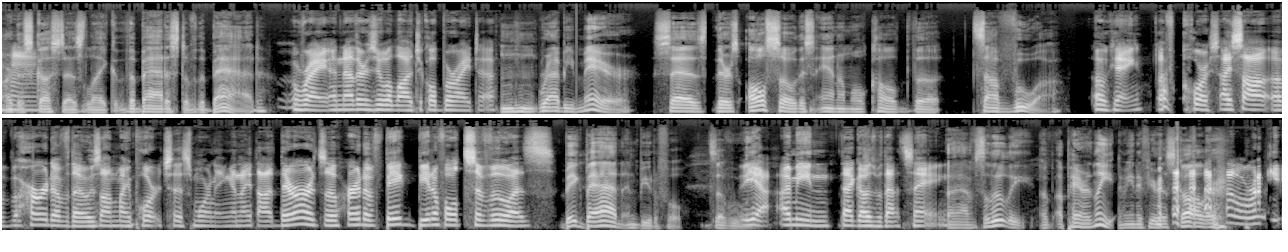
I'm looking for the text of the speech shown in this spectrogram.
are discussed as like the baddest of the bad, Right. Another zoological Baraita. Mhm. Rabbi Meir says there's also this animal called the tzavua. Okay. Of course. I saw a herd of those on my porch this morning, and I thought there is a herd of big, beautiful tsavuas. Big, bad, and beautiful. Tzavua. Yeah. I mean, that goes without saying. Uh, absolutely. A- apparently. I mean, if you're a scholar. Oh, right.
